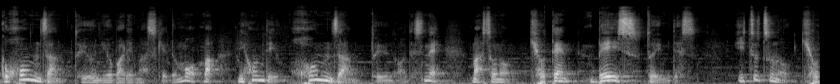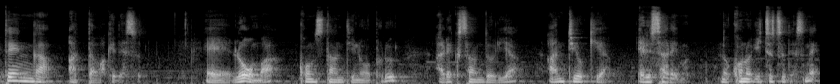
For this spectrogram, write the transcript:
ご本山というふうに呼ばれますけれども、まあ、日本でいう本山というのはですね、まあ、その拠点ベースという意味です。5つの拠点があったわけです。ローマコンスタンティノープルアレクサンドリアアンティオキアエルサレムのこの5つですね。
